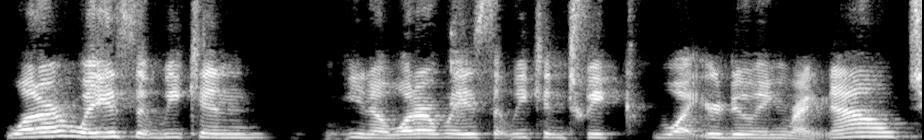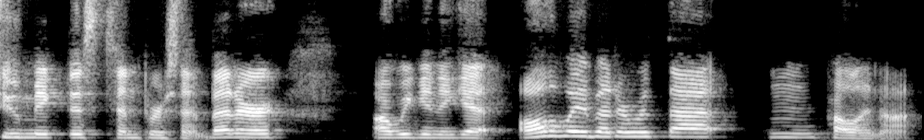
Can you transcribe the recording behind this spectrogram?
What are ways that we can you know what are ways that we can tweak what you're doing right now to make this 10% better? Are we going to get all the way better with that? Mm, probably not.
